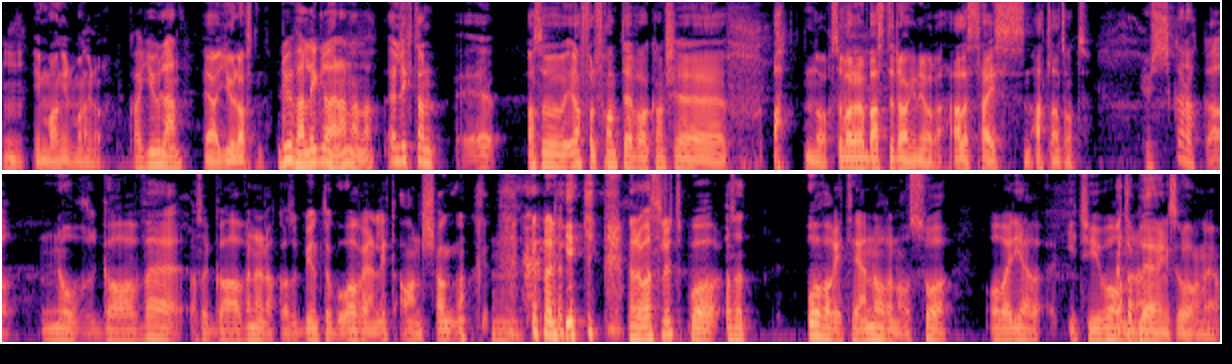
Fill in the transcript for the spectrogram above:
Mm. I mange, mange år. Hva, julen? Ja, julaften. Du er veldig glad i den, eller? Jeg likte den eh, altså iallfall fram til jeg var kanskje 18 år. Så var det den beste dagen i året. Eller 16, et eller annet sånt. Husker dere når gave, altså gavene deres begynte å gå over i en litt annen sjanger? når, det gikk, når det var slutt på altså, Over i tenårene, og så over de her i 20-årene. Etableringsårene, ja.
